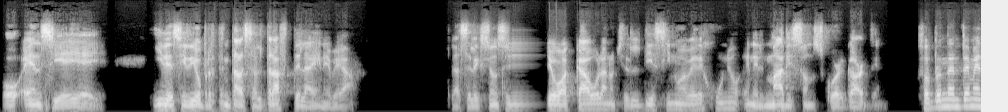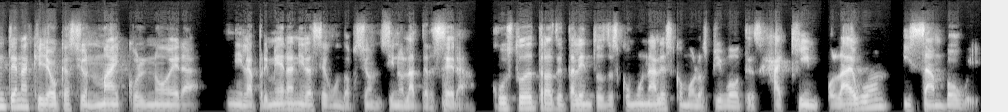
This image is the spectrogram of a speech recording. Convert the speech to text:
o NCAA, y decidió presentarse al draft de la NBA. La selección se llevó a cabo la noche del 19 de junio en el Madison Square Garden. Sorprendentemente, en aquella ocasión Michael no era ni la primera ni la segunda opción, sino la tercera, justo detrás de talentos descomunales como los pivotes Hakim Olajuwon y Sam Bowie.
